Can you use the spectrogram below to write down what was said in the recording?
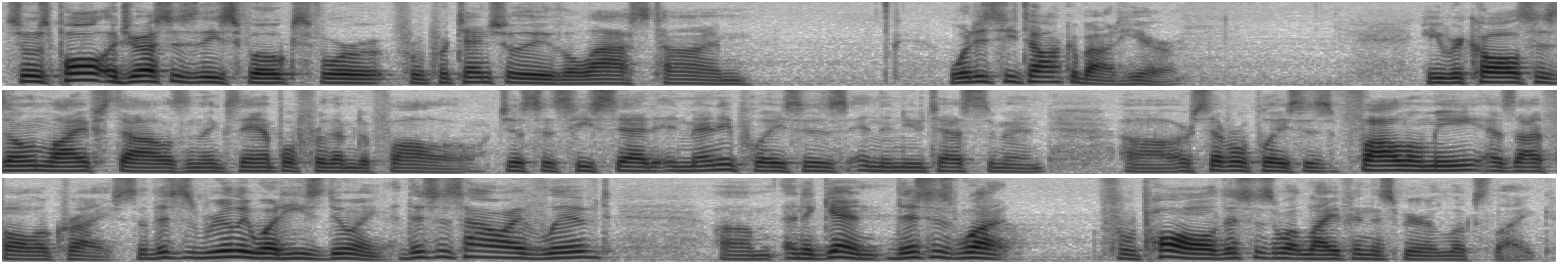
So, as Paul addresses these folks for, for potentially the last time, what does he talk about here? He recalls his own lifestyle as an example for them to follow, just as he said in many places in the New Testament, uh, or several places, follow me as I follow Christ. So, this is really what he's doing. This is how I've lived. Um, and again, this is what, for Paul, this is what life in the Spirit looks like.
